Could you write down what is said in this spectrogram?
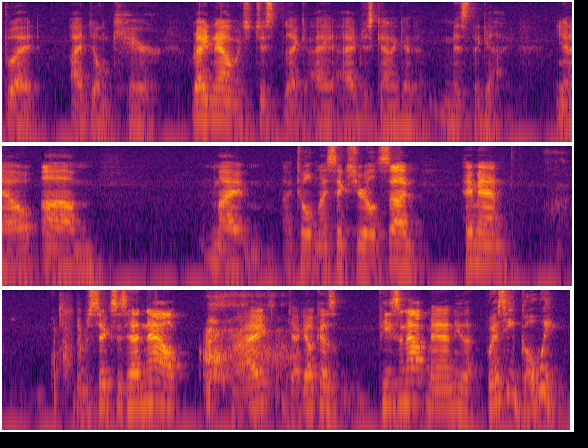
but I don't care. Right now, it's just like I, I'm just kind of going to miss the guy. You know, um, my I told my six year old son, hey man, number six is heading out. All right, Jagielka's peacing out, man. He's like, where's he going?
